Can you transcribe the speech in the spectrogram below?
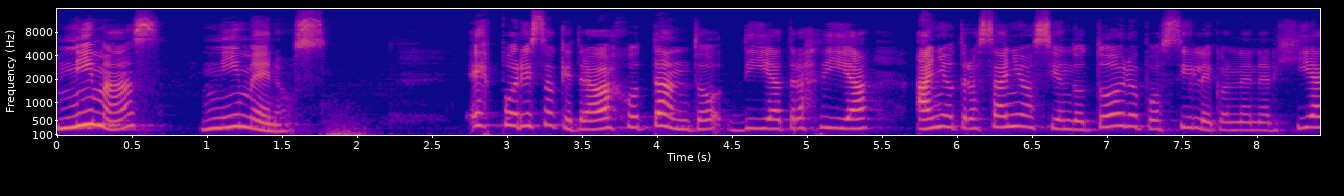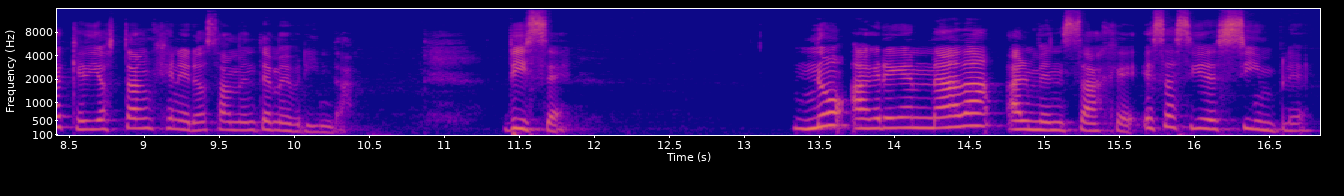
ni más ni menos. Es por eso que trabajo tanto día tras día, año tras año, haciendo todo lo posible con la energía que Dios tan generosamente me brinda. Dice, no agreguen nada al mensaje, es así de simple,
